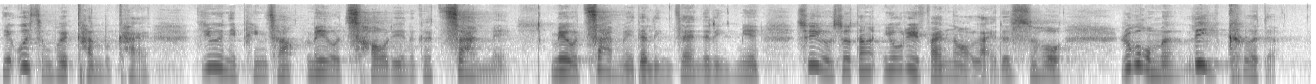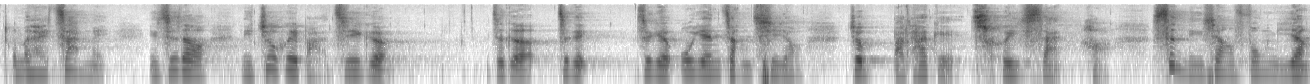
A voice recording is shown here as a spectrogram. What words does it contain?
你为什么会看不开？因为你平常没有操练那个赞美，没有赞美的灵在你的里面，所以有时候当忧虑烦恼来的时候，如果我们立刻的。我们来赞美，你知道，你就会把这个、这个、这个、这个乌烟瘴气哦，就把它给吹散。哈，圣灵像风一样，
